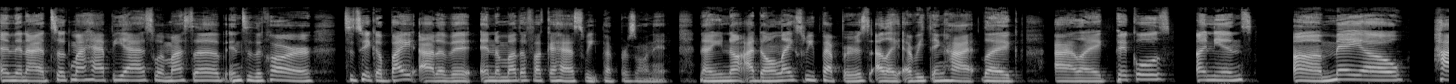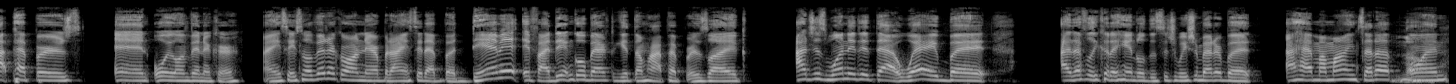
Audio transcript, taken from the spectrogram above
And then I took my happy ass with my sub into the car to take a bite out of it. And the motherfucker had sweet peppers on it. Now, you know, I don't like sweet peppers. I like everything hot. Like, I like pickles, onions, um, mayo, hot peppers, and oil and vinegar. I ain't say no vinegar on there, but I ain't say that. But damn it, if I didn't go back to get them hot peppers, like I just wanted it that way, but I definitely could have handled the situation better, but I had my mind set up No. on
